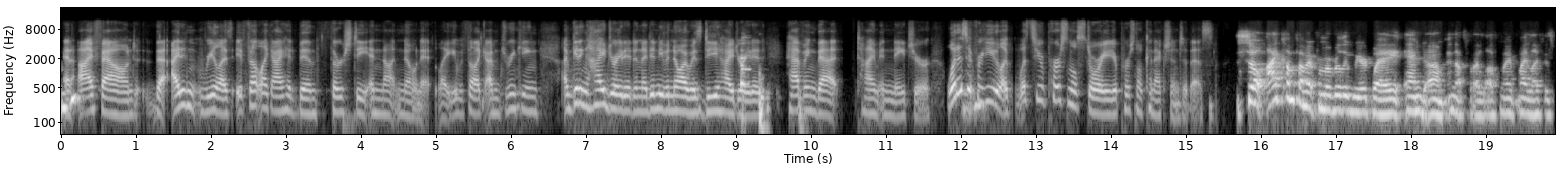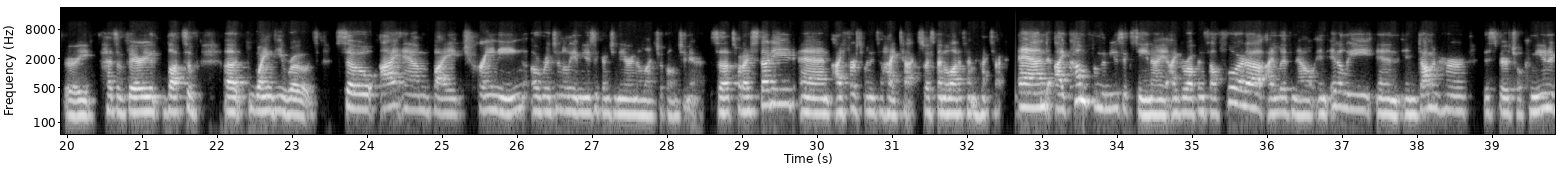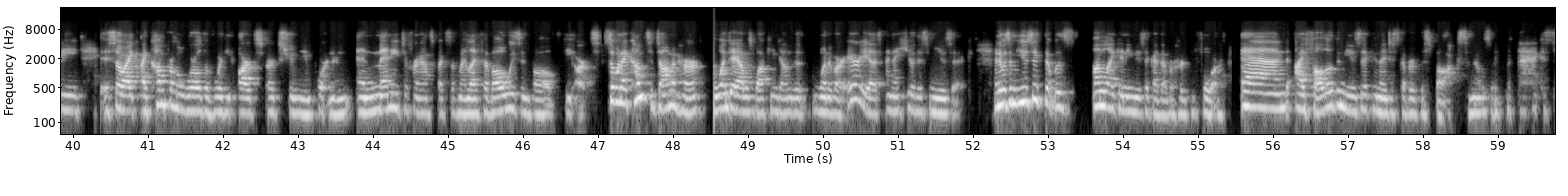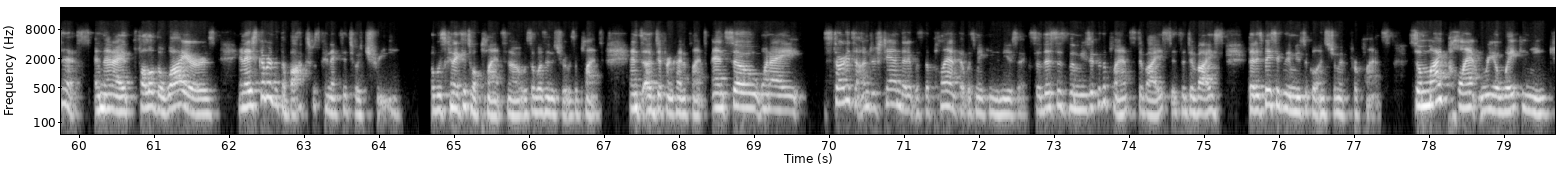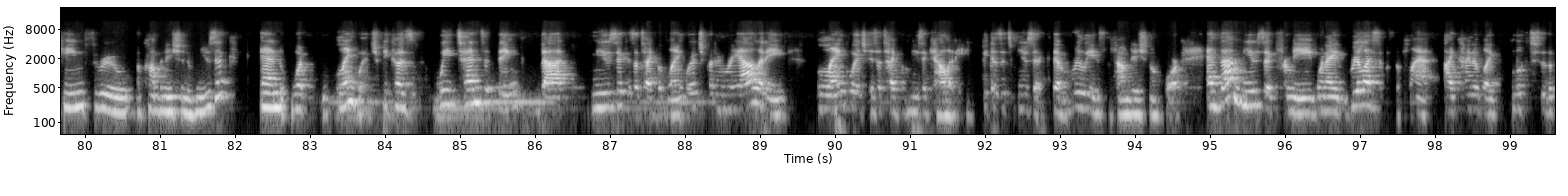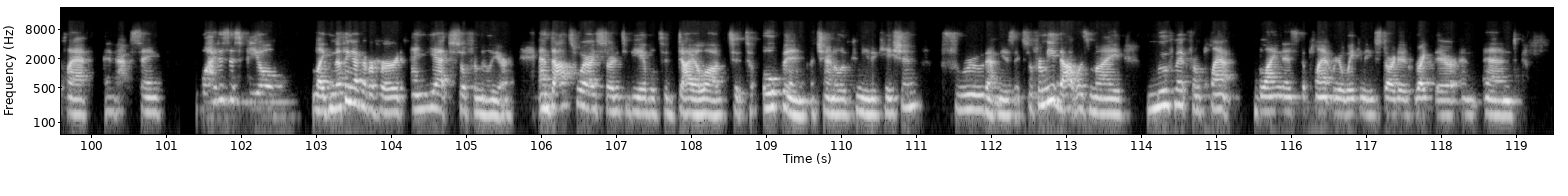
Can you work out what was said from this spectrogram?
Mm-hmm. And I found that I didn't realize it felt like I had been thirsty and not known it. Like it would felt like I'm drinking, I'm getting hydrated and I didn't even know I was dehydrated having that time in nature. What is it for mm-hmm. you? Like, what's your personal story, your personal connection to this? So I come from it from a really weird way, and um, and that's what I love. My my life is very has a very lots of uh, windy roads. So I am by training originally a music engineer and electrical engineer. So that's what I studied, and I first went into high tech. So I spent a lot of time in high tech, and I come from the music scene. I, I grew up in South Florida. I live now in Italy, in in Damanhur, the spiritual community. So I, I come from a world of where the arts are extremely important, and, and many different aspects of my life have always involved the arts. So when I come to Damanhur, one day I was walking down the one of our areas and I hear this music. And it was a music that was unlike any music I've ever heard before. And I followed the music and I discovered this box. And I was like, what the heck is this? And then I followed the wires and I discovered that the box was connected to a tree. It was connected to a plant. No, it, was, it wasn't a tree, it was a plant and a different kind of plant. And so when I started to understand that it was the plant that was making the music. So this is the music of the plants device. It's a device that is basically a musical instrument for plants. So my plant reawakening came through a combination of music and what language because we tend to think that music is a type of language, but in reality, language is a type of musicality because it's music that really is the foundational core. And that music for me, when I realized it was the plant, I kind of like looked to the plant and I was saying, why does this feel like nothing I've ever heard and yet so familiar? And that's where I started to be able to dialogue, to, to open a channel of communication through that music. So for me, that was my movement from plant blindness to plant reawakening started right there. And and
